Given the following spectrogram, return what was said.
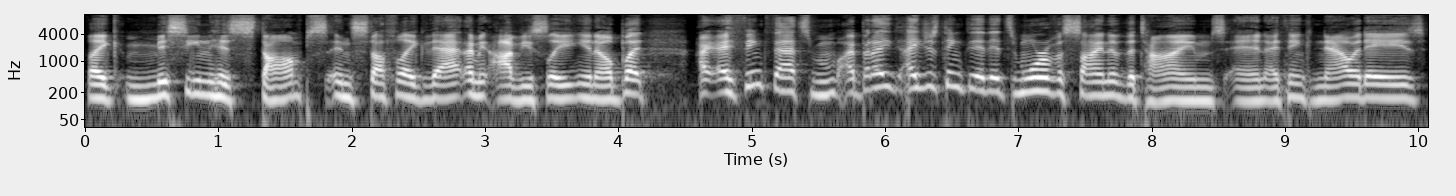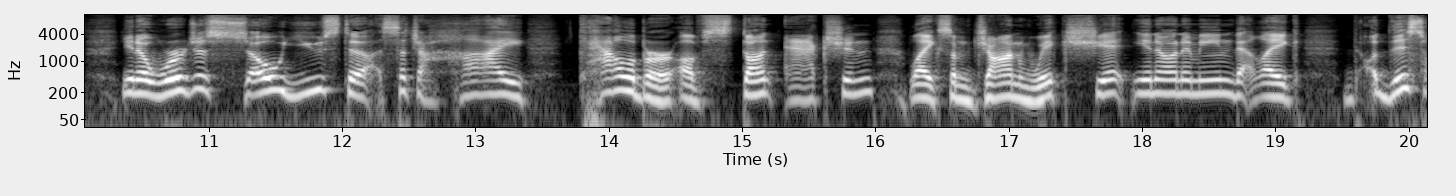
like missing his stomps and stuff like that. I mean, obviously, you know, but I, I think that's, but I, I just think that it's more of a sign of the times. And I think nowadays, you know, we're just so used to such a high caliber of stunt action, like some John Wick shit, you know what I mean? That like this,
